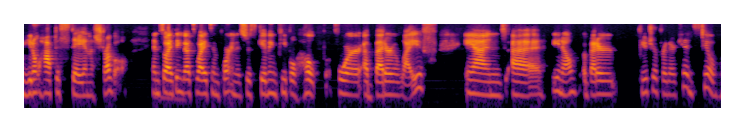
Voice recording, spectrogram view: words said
You don't have to stay in the struggle. And so I think that's why it's important. It's just giving people hope for a better life and, uh, you know, a better future for their kids too.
